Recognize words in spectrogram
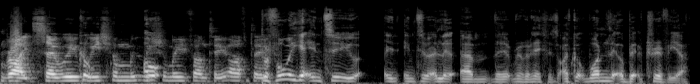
Right, so we Cool. we shall we Oh. shall move on to after. before we get into in, into a li- um, the recommendations, I've got one little bit of trivia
